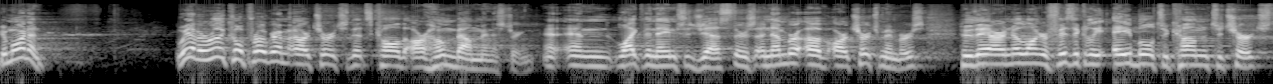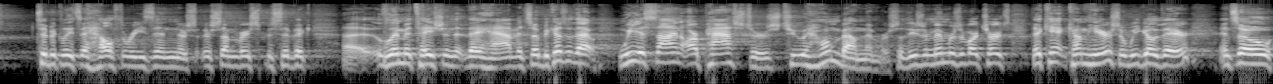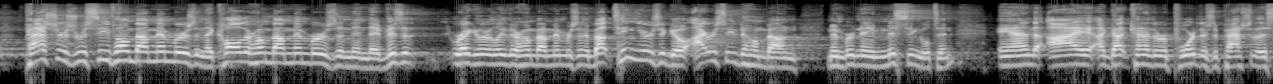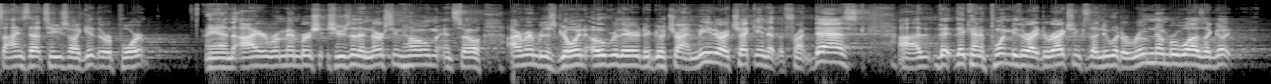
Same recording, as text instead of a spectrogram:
Good morning. We have a really cool program at our church that's called our Homebound Ministry. And like the name suggests, there's a number of our church members who they are no longer physically able to come to church. Typically, it's a health reason. There's, there's some very specific uh, limitation that they have. And so, because of that, we assign our pastors to homebound members. So, these are members of our church. They can't come here, so we go there. And so, pastors receive homebound members and they call their homebound members and then they visit regularly their homebound members. And about 10 years ago, I received a homebound member named Miss Singleton. And I, I got kind of the report. There's a pastor that assigns that to you, so I get the report. And I remember she, she, was at a nursing home, and so I remember just going over there to go try and meet her. I check in at the front desk. Uh, they, they kind of point me the right direction because I knew what her room number was. I go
